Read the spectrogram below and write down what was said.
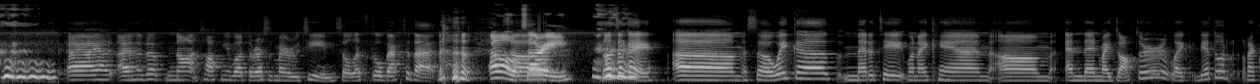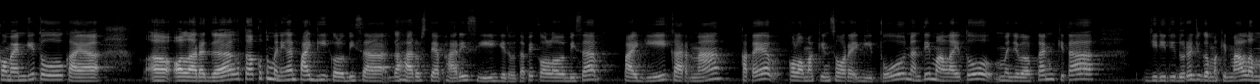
I, I ended up not talking about the rest of my routine so let's go back to that. Oh So, sorry. that's okay. Um so wake up meditate when I can um and then my doctor like dia tuh rekomend gitu kayak uh, olahraga tuh aku tuh mendingan pagi kalau bisa. Gak harus tiap hari sih gitu. Tapi kalau bisa pagi karena katanya kalau makin sore gitu nanti malah itu menyebabkan kita jadi tidurnya juga makin malam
